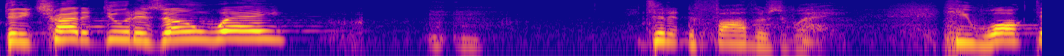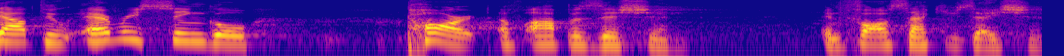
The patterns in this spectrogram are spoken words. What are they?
Did he try to do it his own way? Mm-mm. He did it the Father's way. He walked out through every single part of opposition and false accusation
